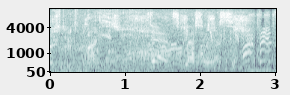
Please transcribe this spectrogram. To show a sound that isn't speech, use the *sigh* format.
luistert naar Easy. Dance Classics.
